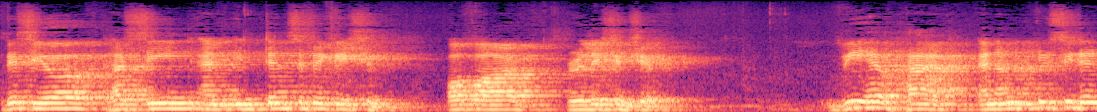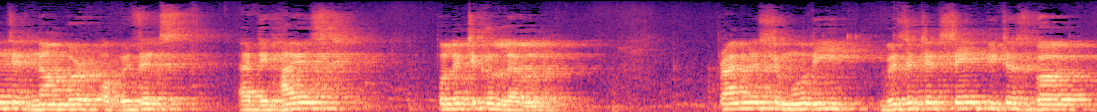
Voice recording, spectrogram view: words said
this year has seen an intensification of our relationship. We have had an unprecedented number of visits at the highest political level. Prime Minister Modi visited St. Petersburg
